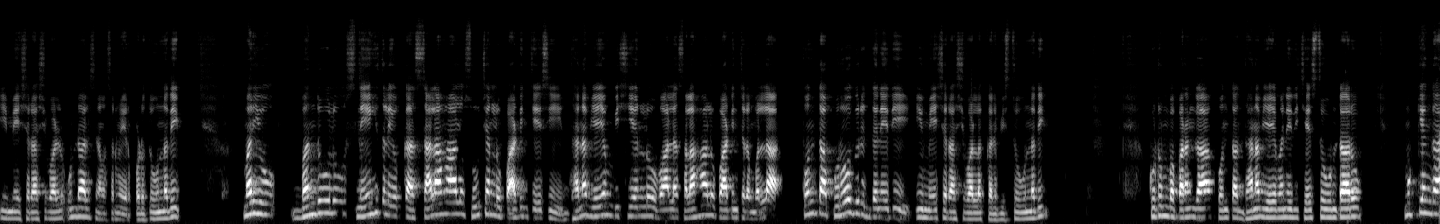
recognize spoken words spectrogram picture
ఈ మేషరాశి వాళ్ళు ఉండాల్సిన అవసరం ఏర్పడుతూ ఉన్నది. మరియు బంధువులు స్నేహితుల యొక్క సలహాలు సూచనలు పాటించేసి ధన వ్యయం విషయంలో వాళ్ళ సలహాలు పాటించడం వల్ల కొంత పురోభివృద్ధి అనేది ఈ మేషరాశి వాళ్ళకు కనిపిస్తూ ఉన్నది. కుటుంబ పరంగా కొంత ధన వ్యయం అనేది చేస్తూ ఉంటారు. ముఖ్యంగా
